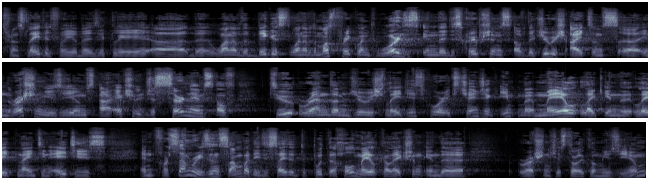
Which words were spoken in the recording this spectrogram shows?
translate it for you. Basically, uh, the, one of the biggest, one of the most frequent words in the descriptions of the Jewish items uh, in the Russian museums are actually just surnames of two random Jewish ladies who were exchanging mail like in the late 1980s. And for some reason, somebody decided to put the whole mail collection in the Russian Historical Museum.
